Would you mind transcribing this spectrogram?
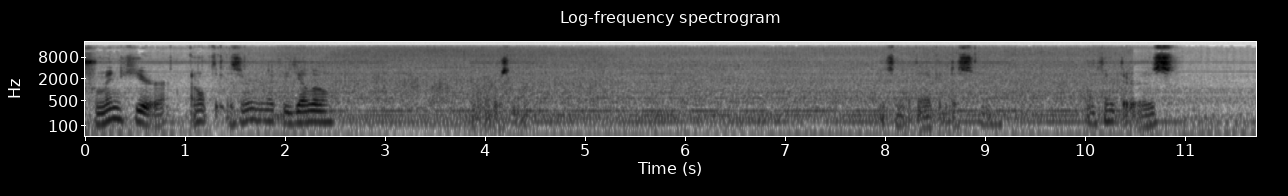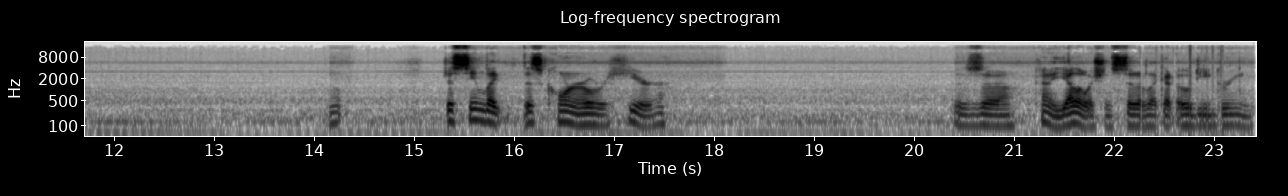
I from in here, I don't think, is there like a yellow? No, there's not. There's I can discern. I think there is. Nope. Just seemed like this corner over here is uh, kind of yellowish instead of like an OD green,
